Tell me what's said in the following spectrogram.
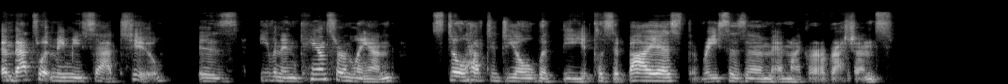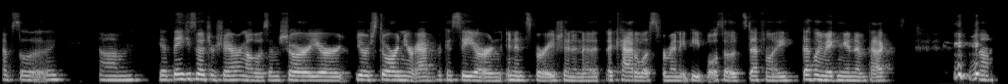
and that's what made me sad too is even in cancer land still have to deal with the implicit bias the racism and microaggressions absolutely um, yeah, thank you so much for sharing all those. I'm sure your your story and your advocacy are an, an inspiration and a, a, catalyst for many people. So it's definitely definitely making an impact. um,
